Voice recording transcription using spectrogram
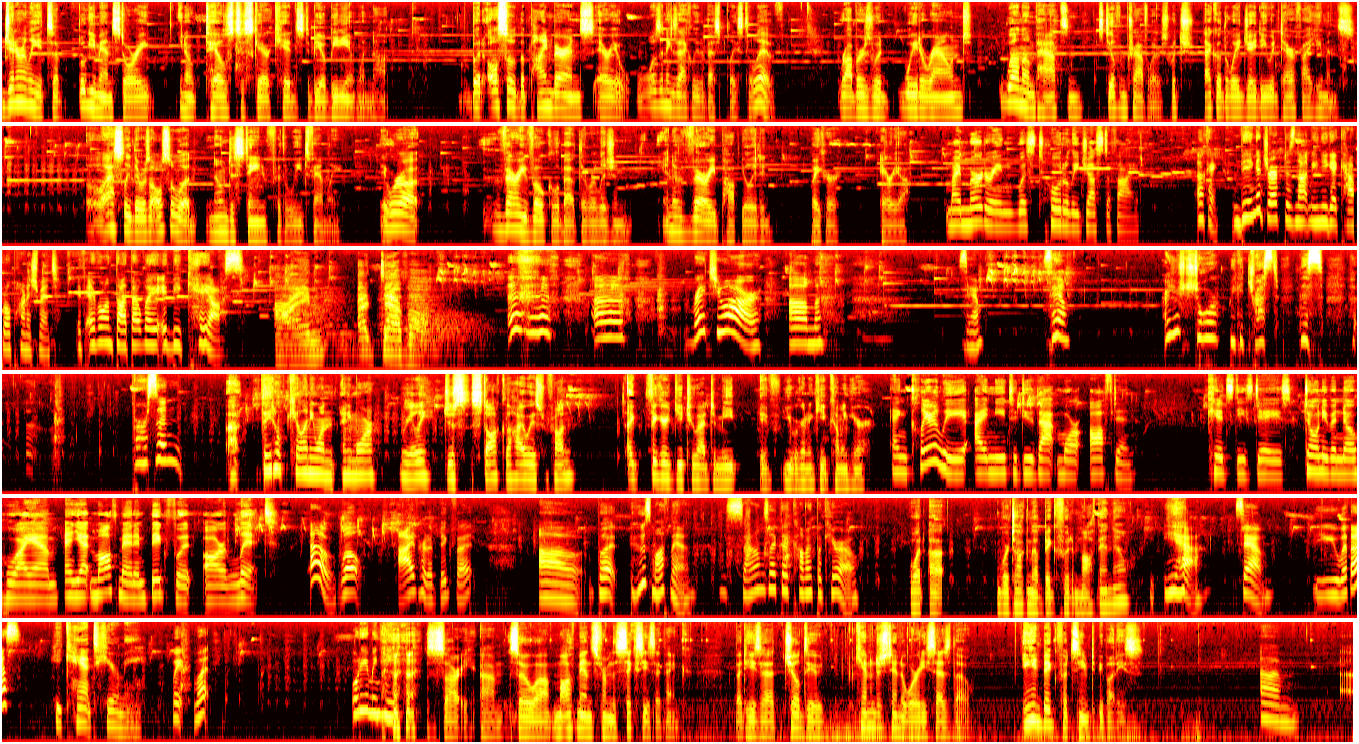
Generally, it's a boogeyman story, you know, tales to scare kids to be obedient and whatnot. But also, the Pine Barrens area wasn't exactly the best place to live. Robbers would wait around well known paths and steal from travelers, which echoed the way JD would terrify humans. Lastly, there was also a known disdain for the Leeds family. They were uh, very vocal about their religion in a very populated Quaker area. My murdering was totally justified. Okay, being a jerk does not mean you get capital punishment. If everyone thought that way, it'd be chaos. I'm a devil. Uh, right you are. Um, Sam? Sam? Are you sure we could trust this uh, person? Uh, they don't kill anyone anymore, really. Just stalk the highways for fun. I figured you two had to meet if you were gonna keep coming here. And clearly, I need to do that more often. Kids these days don't even know who I am, and yet Mothman and Bigfoot are lit. Oh, well, I've heard of Bigfoot. Uh, but who's Mothman? He sounds like a comic book hero. What, uh, we're talking about Bigfoot and Mothman now? Yeah. Sam, you with us? He can't hear me. Wait, what? What do you mean he? Sorry. Um, so, uh, Mothman's from the 60s, I think. But he's a chill dude. Can't understand a word he says, though. He and Bigfoot seem to be buddies. um,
